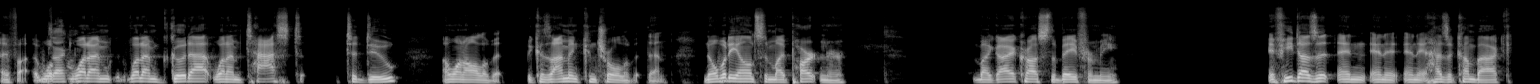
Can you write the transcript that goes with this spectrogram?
If I, what, Exactly. what I'm what I'm good at, what I'm tasked to do, I want all of it because I'm in control of it then. Nobody else and my partner, my guy across the bay from me, if he does it and and it and it has a comeback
